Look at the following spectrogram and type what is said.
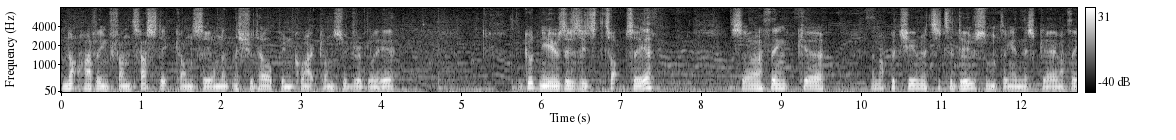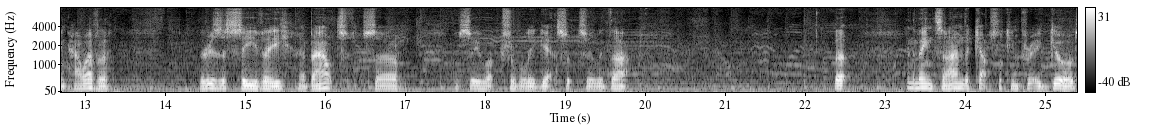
not having fantastic concealment, this should help him quite considerably here. The good news is he's top tier, so I think uh, an opportunity to do something in this game. I think, however, there is a CV about, so we'll see what trouble he gets up to with that. In the meantime, the cap's looking pretty good.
